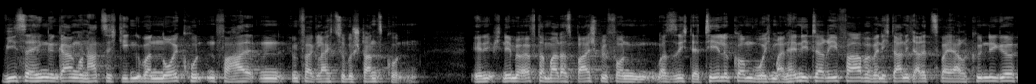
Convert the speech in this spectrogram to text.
Wie ist er hingegangen und hat sich gegenüber Neukunden verhalten im Vergleich zu Bestandskunden? Ich nehme öfter mal das Beispiel von, was weiß ich, der Telekom, wo ich meinen Handytarif habe. Wenn ich da nicht alle zwei Jahre kündige,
